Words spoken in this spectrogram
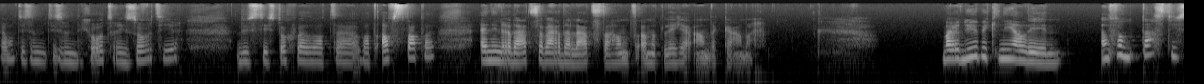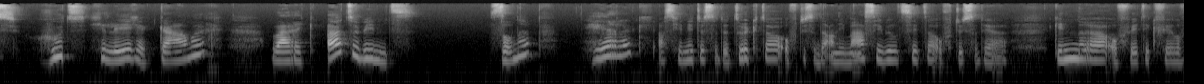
want het is een, het is een groot resort hier. Dus het is toch wel wat, uh, wat afstappen. En inderdaad, ze waren de laatste hand aan het leggen aan de kamer. Maar nu heb ik niet alleen een fantastisch goed gelegen kamer, waar ik uit de wind zon heb. Heerlijk, als je niet tussen de drukte of tussen de animatie wilt zitten, of tussen de kinderen, of weet ik veel,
